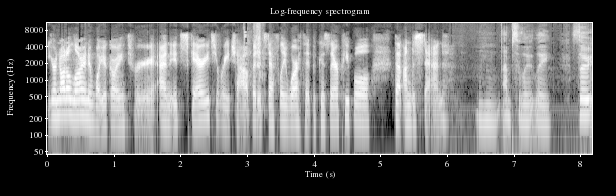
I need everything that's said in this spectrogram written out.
you're not alone in what you're going through. And it's scary to reach out, but it's definitely worth it because there are people that understand. hmm absolutely. So,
